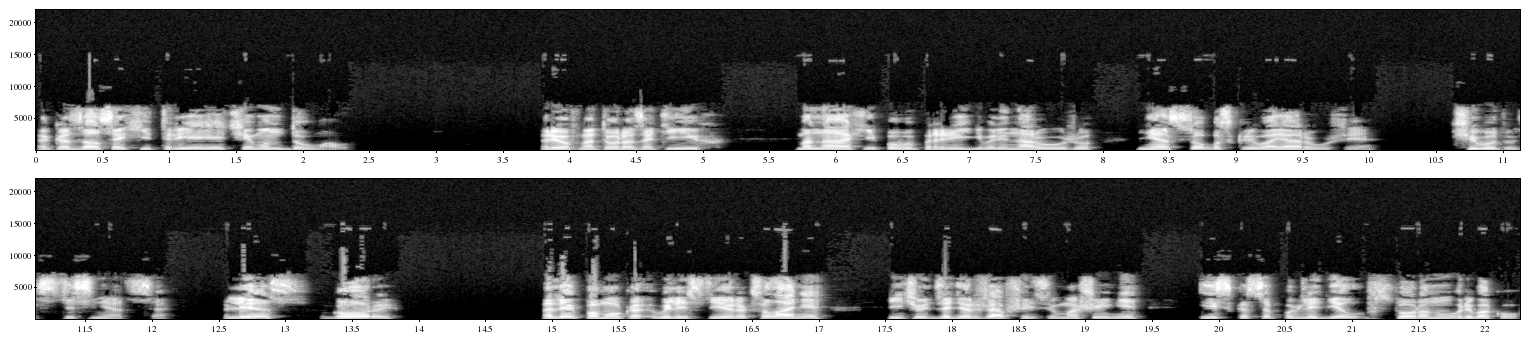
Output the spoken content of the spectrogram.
оказался хитрее, чем он думал? Рев мотора затих, монахи повыпрыгивали наружу, не особо скрывая оружие. Чего тут стесняться? Лес, горы. Олег помог вылезти Роксолане и, чуть задержавшись в машине, искоса поглядел в сторону рыбаков.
